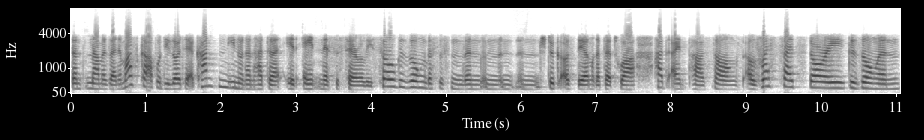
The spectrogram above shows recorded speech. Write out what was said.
dann nahm er seine Maske ab und die Leute erkannten ihn und dann hat er It Ain't Necessarily So gesungen. Das ist ein, ein, ein, ein Stück aus deren Repertoire. Hat ein paar Songs aus West Side Story gesungen.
